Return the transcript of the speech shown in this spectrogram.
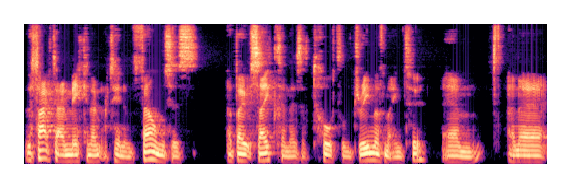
the fact that I'm making entertaining films is about cycling is a total dream of mine too. Um, and, uh,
